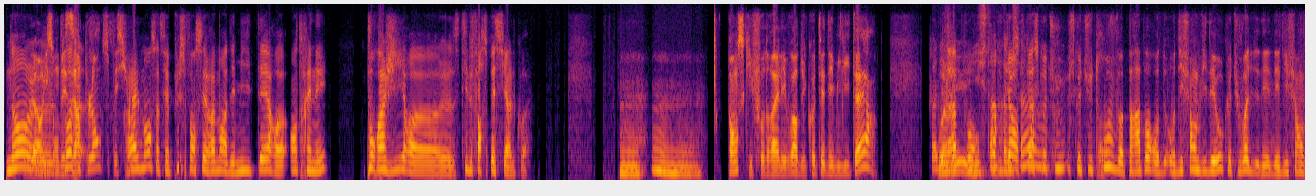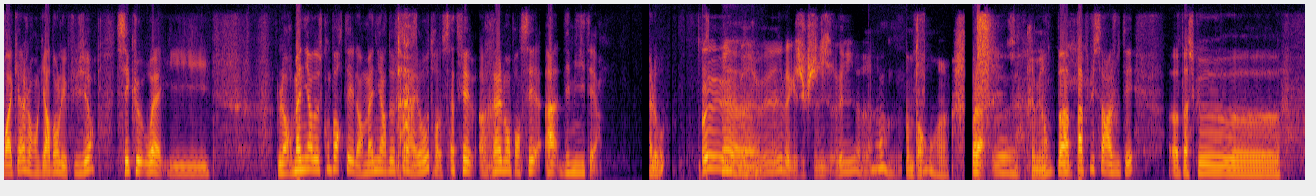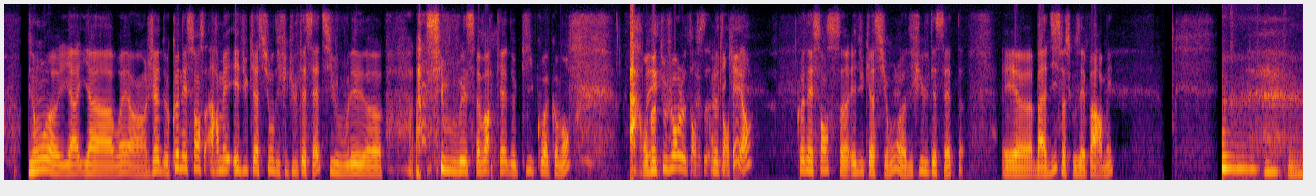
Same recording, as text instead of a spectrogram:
non, Ou alors euh, ils ont des ça- implants spéciaux. Réellement, ça te fait plus penser vraiment à des militaires euh, entraînés pour agir euh, style force spéciale, quoi. Je pense qu'il faudrait aller voir du côté des militaires? Pas Voilà pour une histoire en tout comme cas, en ça, tout cas, ce hein que tu ce que tu trouves par rapport aux, aux différentes vidéos que tu vois des, des différents braquages en regardant les plusieurs, c'est que ouais, ils- leur manière de se comporter, leur manière de faire et autres, ça te fait réellement penser à des militaires. Allô? Oui, oui, oui, Ah, bah, oui, oui, bah, qu'est-ce que je dis Oui, euh, Ah. en même temps, euh, Voilà. euh, très bien. pas, pas plus à rajouter euh, parce que euh, sinon euh, il y, a, il y a ouais un jet de connaissances armée éducation difficulté 7 si vous voulez euh, si vous voulez savoir de qui quoi comment on peut toujours le, le tenter hein connaissances euh, éducation euh, difficulté 7 et euh, bah 10 parce que vous n'avez pas armé.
